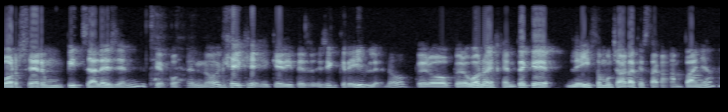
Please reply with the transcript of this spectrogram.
por ser un pizza legend que ponen, ¿no? Que, que, dices, es increíble, ¿no? Pero, pero bueno, hay gente que le hizo mucha gracia esta campaña.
